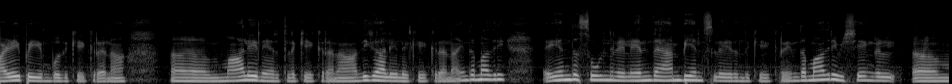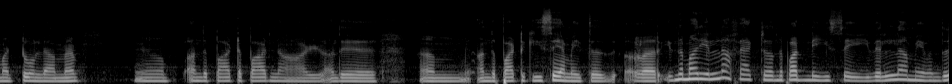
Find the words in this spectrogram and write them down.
மழை பெய்யும் போது கேட்குறேனா மாலை நேரத்தில் கேட்குறேனா? அதிகாலையில் கேட்குறேனா? இந்த மாதிரி எந்த சூழ்நிலையில் எந்த ஆம்பியன்ஸில் இருந்து கேட்குறேன்? இந்த மாதிரி விஷயங்கள் மட்டும் இல்லாமல் அந்த பாட்டை பாடின ஆள் அது அந்த பாட்டுக்கு இசை அமைத்தது அவர். இந்த மாதிரி எல்லா ஃபேக்டர் அந்த பாட்டுடைய இசை இது எல்லாமே வந்து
